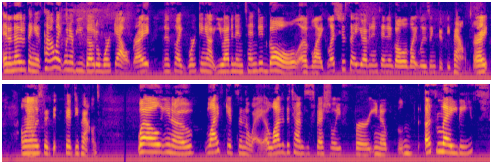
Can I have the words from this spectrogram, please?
and another thing, it's kind of like whenever you go to work out, right? It's like working out. You have an intended goal of like, let's just say you have an intended goal of like losing 50 pounds, right? I want to Mhm. lose 50, 50 pounds. Well, you know, life gets in the way. A lot of the times, especially for, you know, us ladies,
